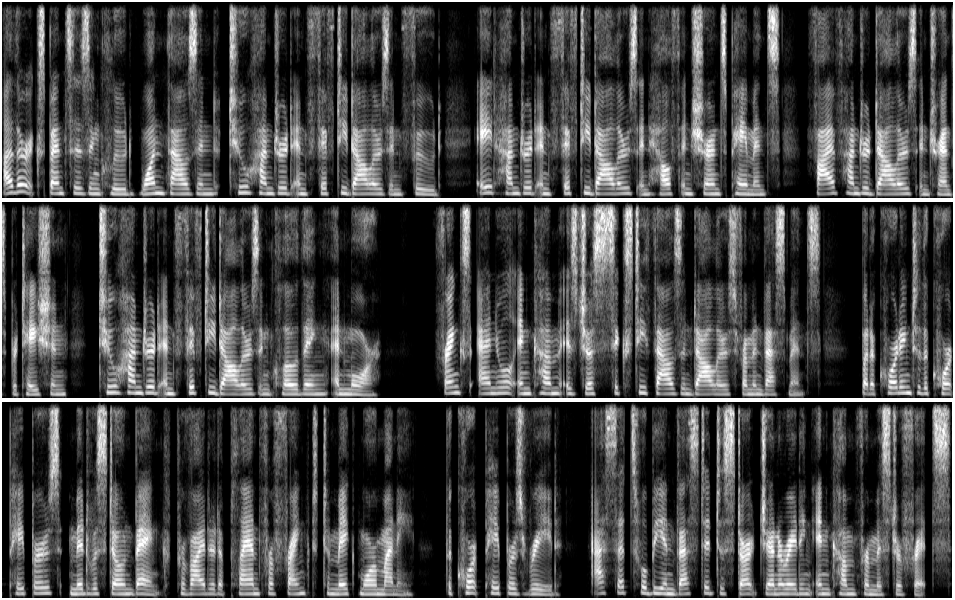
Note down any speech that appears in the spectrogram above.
Other expenses include $1,250 in food, $850 in health insurance payments, $500 in transportation, $250 in clothing, and more. Frank's annual income is just $60,000 from investments, but according to the court papers, Midwestone Bank provided a plan for Frank to make more money. The court papers read Assets will be invested to start generating income for Mr. Fritz.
